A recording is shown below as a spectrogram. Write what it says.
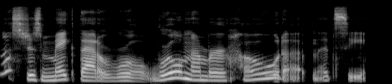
let's just make that a rule. Rule number, hold up, let's see.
